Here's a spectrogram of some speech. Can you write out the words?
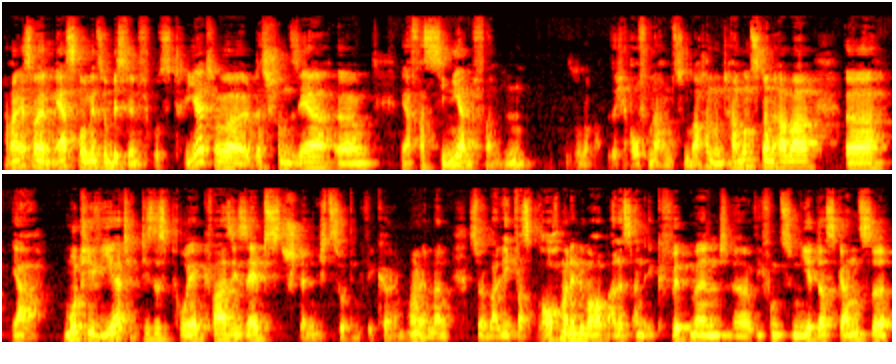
war erstmal im ersten Moment so ein bisschen frustriert, aber das schon sehr ähm, ja, faszinierend fanden, so solche Aufnahmen zu machen und haben uns dann aber äh, ja motiviert, dieses Projekt quasi selbstständig zu entwickeln. Wir haben dann so überlegt, was braucht man denn überhaupt alles an Equipment, äh, wie funktioniert das Ganze,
